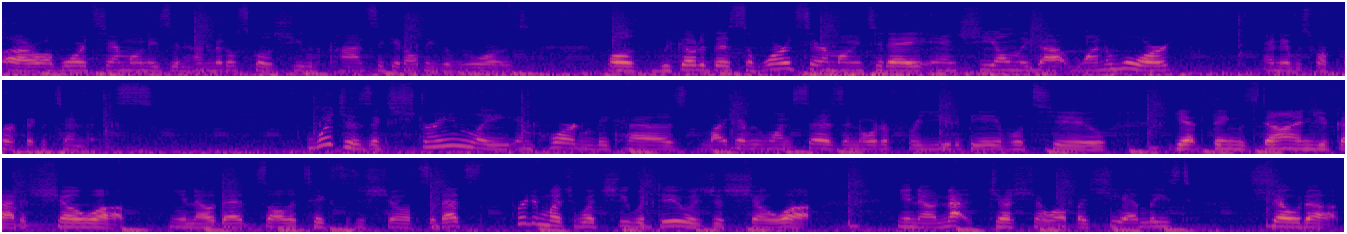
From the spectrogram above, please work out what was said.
uh, award ceremonies in her middle school, she would constantly get all these awards. Well, we go to this award ceremony today, and she only got one award, and it was for perfect attendance, which is extremely important because, like everyone says, in order for you to be able to get things done, you've got to show up. You know, that's all it takes is to show up. So that's pretty much what she would do is just show up. You know, not just show up, but she at least showed up.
